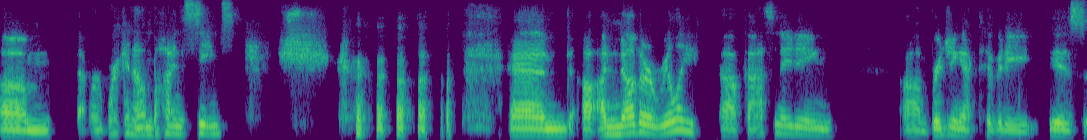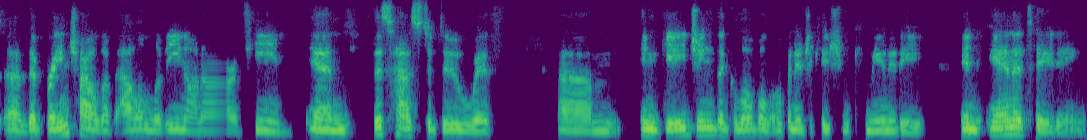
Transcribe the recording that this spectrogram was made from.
um, that we're working on behind the scenes. and uh, another really uh, fascinating um, bridging activity is uh, the brainchild of Alan Levine on our team. And this has to do with um, engaging the global open education community in annotating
